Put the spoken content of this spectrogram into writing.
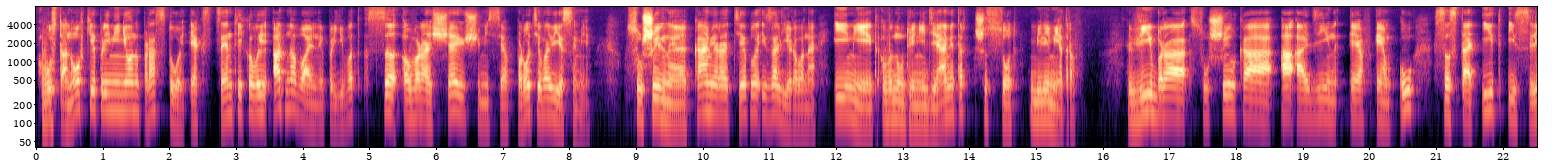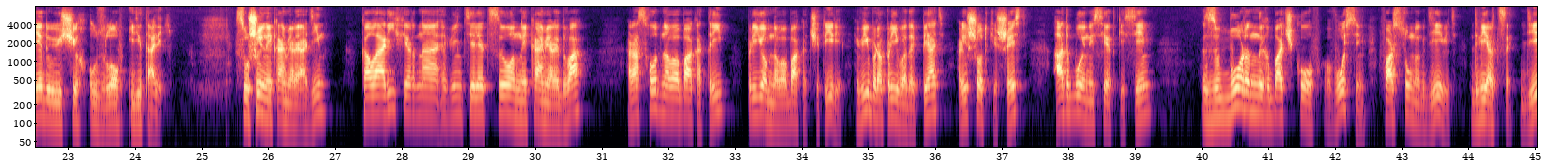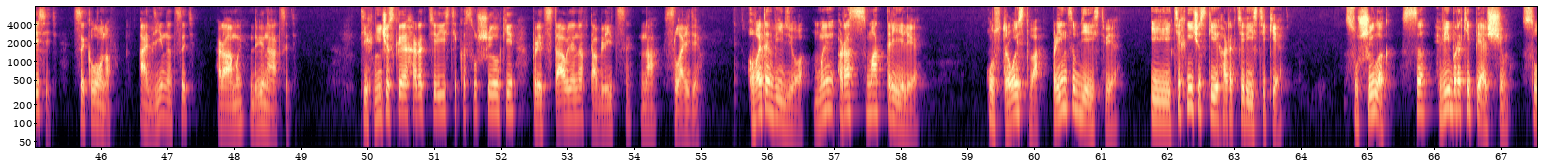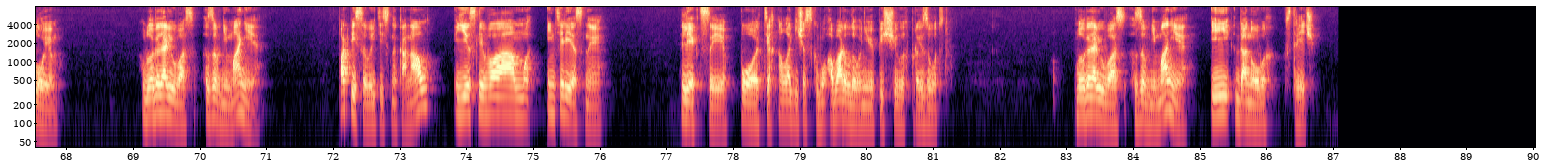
В установке применен простой эксцентриковый одновальный привод с вращающимися противовесами – Сушильная камера теплоизолирована и имеет внутренний диаметр 600 мм. Вибросушилка А1FMU состоит из следующих узлов и деталей. Сушильной камеры 1, калориферно-вентиляционной камеры 2, расходного бака 3, приемного бака 4, вибропривода 5, решетки 6, отбойной сетки 7, сборных бачков 8, форсунок 9, дверцы 10, циклонов 11, рамы 12. Техническая характеристика сушилки представлена в таблице на слайде. В этом видео мы рассмотрели устройство, принцип действия и технические характеристики сушилок с виброкипящим слоем. Благодарю вас за внимание. Подписывайтесь на канал, если вам интересны лекции по технологическому оборудованию пищевых производств. Благодарю вас за внимание и до новых встреч!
